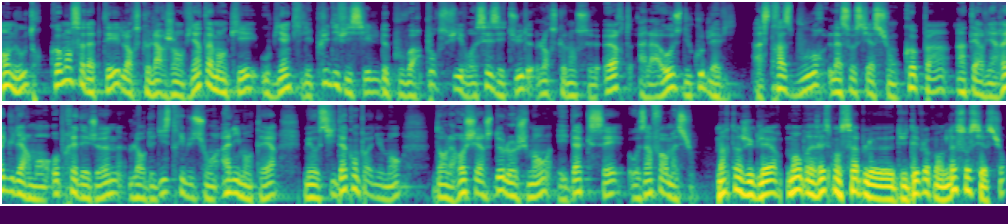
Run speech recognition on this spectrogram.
En outre, comment s'adapter lorsque l'argent vient à manquer ou bien qu'il est plus difficile de pouvoir poursuivre ses études lorsque l'on se heurte à la hausse du coût de la vie? À Strasbourg, l'association Copain intervient régulièrement auprès des jeunes lors de distribution alimentaire, mais aussi d'accompagnement dans la recherche de logement et d'accès aux informations. Martin Jugler, membre et responsable du développement de l'association.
